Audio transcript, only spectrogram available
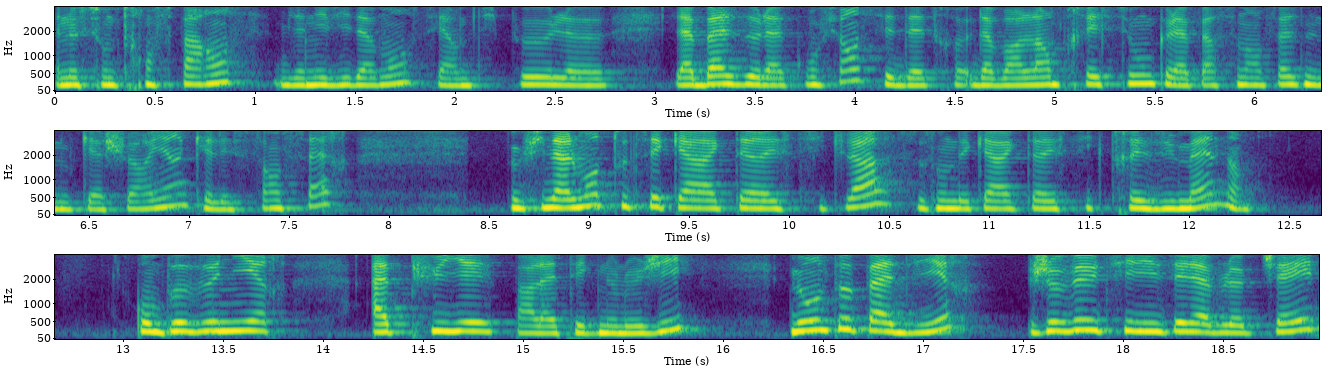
La notion de transparence, bien évidemment, c'est un petit peu la base de la confiance, c'est d'avoir l'impression que la personne en face ne nous cache rien, qu'elle est sincère. Donc finalement, toutes ces caractéristiques-là, ce sont des caractéristiques très humaines qu'on peut venir appuyer par la technologie, mais on ne peut pas dire je vais utiliser la blockchain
